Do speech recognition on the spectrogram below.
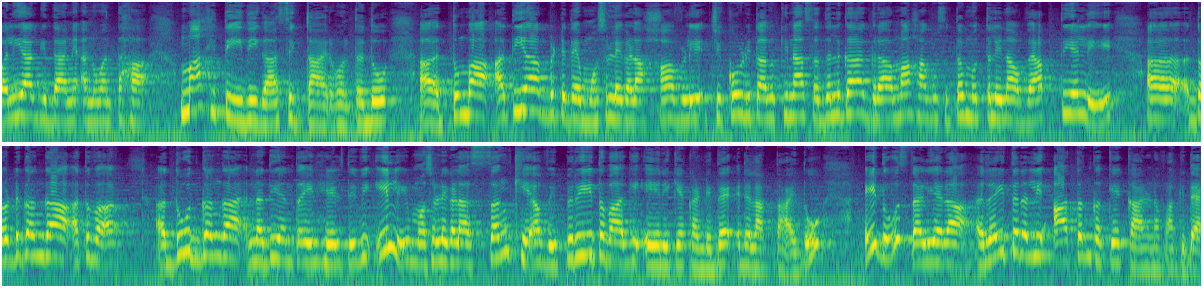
ಬಲಿಯಾಗಿದ್ದಾನೆ ಅನ್ನುವಂತಹ ಮಾಹಿತಿ ಇದೀಗ ಸಿಗ್ತಾ ಇರುವಂತದ್ದು ಆ, ತುಂಬಾ ಅತಿಯಾಗ್ಬಿಟ್ಟಿದೆ ಮೊಸಳೆಗಳ ಹಾವಳಿ. ಚಿಕ್ಕೋಡಿ ತಾಲೂಕಿನ ಸದಲ್ಗ ಗ್ರಾಮ ಹಾಗೂ ಸುತ್ತಮುತ್ತಲಿನ ವ್ಯಾಪ್ತಿಯಲ್ಲಿ ದೊಡ್ಡಗಂಗಾ ಅಥವಾ ದೂದ್ಗಂಗಾ ನದಿ ಅಂತ ಏನು ಹೇಳ್ತೀವಿ. ಇಲ್ಲಿ ಮೊಸಳೆಗಳ ಸಂಖ್ಯೆ ವಿಪರೀತವಾಗಿ ಏರಿಕೆ ಕಂಡಿದೆ ಎನ್ನಲಾಗ್ತಾ ಇದ್ದು, ಇದು ಸ್ಥಳೀಯರ ರೈತರಲ್ಲಿ ಆತಂಕಕ್ಕೆ ಕಾರಣವಾಗಿದೆ.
